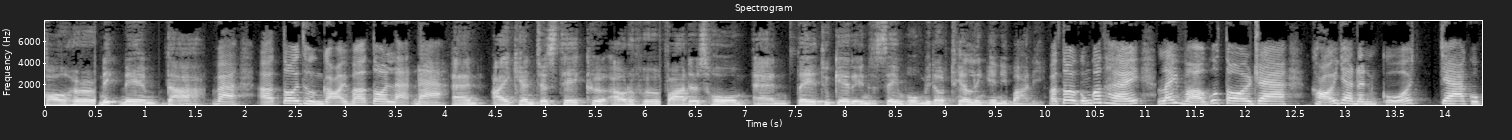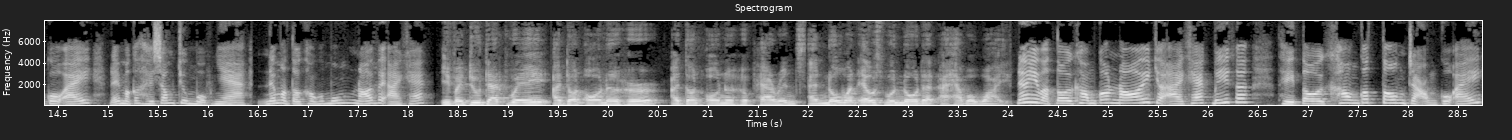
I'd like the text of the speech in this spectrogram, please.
call her nickname Da. và ờ, tôi thường gọi vợ tôi là Đà. And I can just take her out of her father's home and stay together in the same home without telling anybody. Và tôi cũng có thể lấy vợ của tôi ra khỏi gia đình của cha của cô ấy để mà có thể sống chung một nhà nếu mà tôi không có muốn nói với ai khác. If I do that way, I don't honor her, I don't honor her parents, and no one else will know that I have a wife. Nếu như mà tôi không có nói cho ai khác biết á thì tôi không có tôn trọng cô ấy,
